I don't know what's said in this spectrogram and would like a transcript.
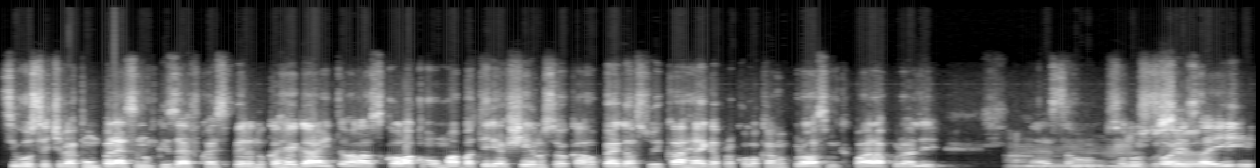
Se você tiver com pressa e não quiser ficar esperando carregar, então elas colocam uma bateria cheia no seu carro, pega a sua e carrega para colocar no próximo que parar por ali. Ah, né? São soluções você... aí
